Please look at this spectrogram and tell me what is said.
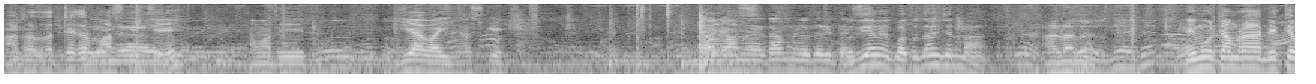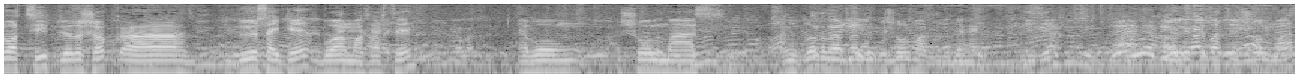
আট হাজার টাকার মাছ কিনছে আমাদের জিয়া ভাই আজকে। এই মুহূর্তে আমরা দেখতে পাচ্ছি প্রিয় দর্শক আহ, দুই সাইডে বোয়াল মাছ আসছে এবং শোল মাছ। আমি প্রথমে আপনাদেরকে শোল মাছ দেখাই দেখতে পাচ্ছি শোল মাছ।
